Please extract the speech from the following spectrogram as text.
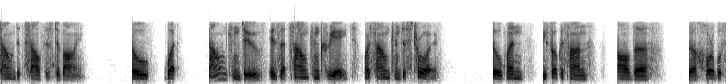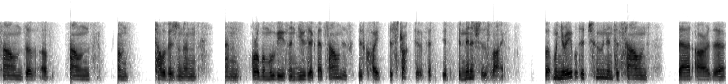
sound itself is divine. So, what sound can do is that sound can create or sound can destroy. So, when we focus on all the the horrible sounds of, of sounds from television and and horrible movies and music, that sound is, is quite destructive. It, it diminishes life. But when you're able to tune into sounds that are the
